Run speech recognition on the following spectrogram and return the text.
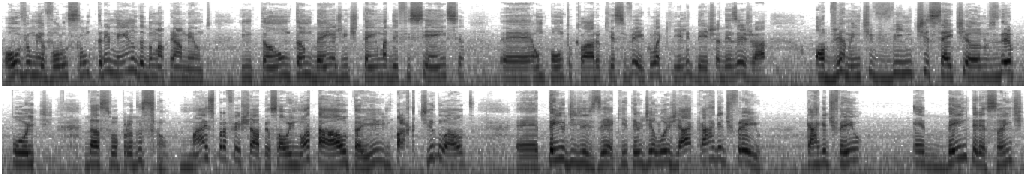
houve uma evolução tremenda do mapeamento. Então também a gente tem uma deficiência, é, é um ponto claro que esse veículo aqui ele deixa a desejar obviamente 27 anos depois da sua produção. Mas para fechar, pessoal, em nota alta aí, em partido alto, é, tenho de dizer aqui, tenho de elogiar a carga de freio. Carga de freio é bem interessante.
